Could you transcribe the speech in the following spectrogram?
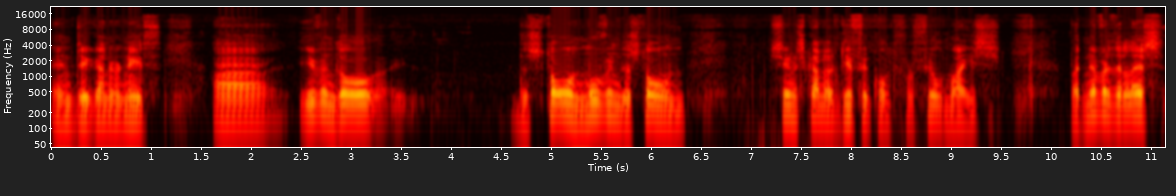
and dig underneath. Uh, even though the stone, moving the stone seems kind of difficult for field mice. But nevertheless,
